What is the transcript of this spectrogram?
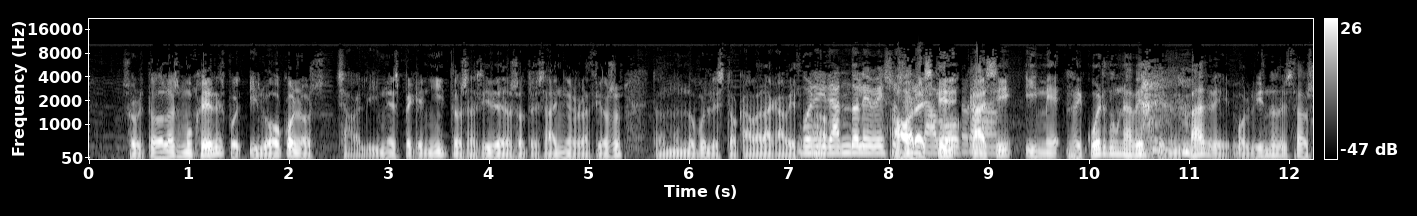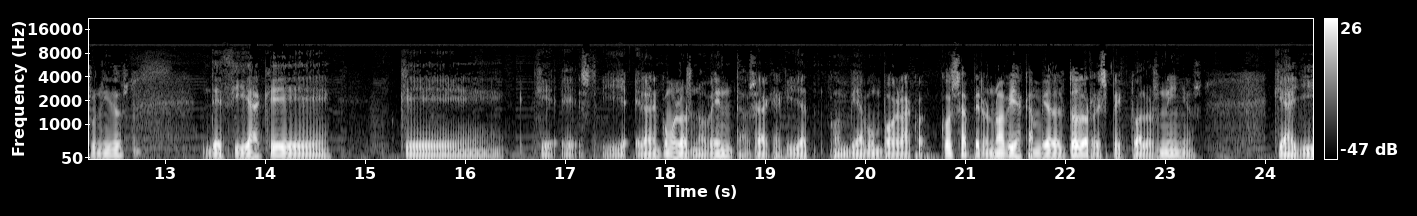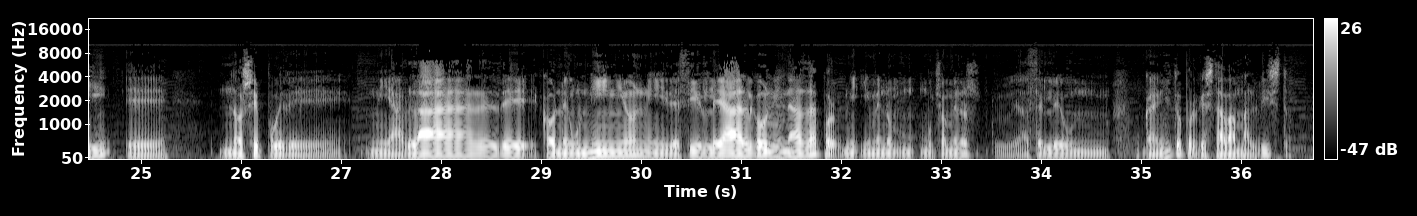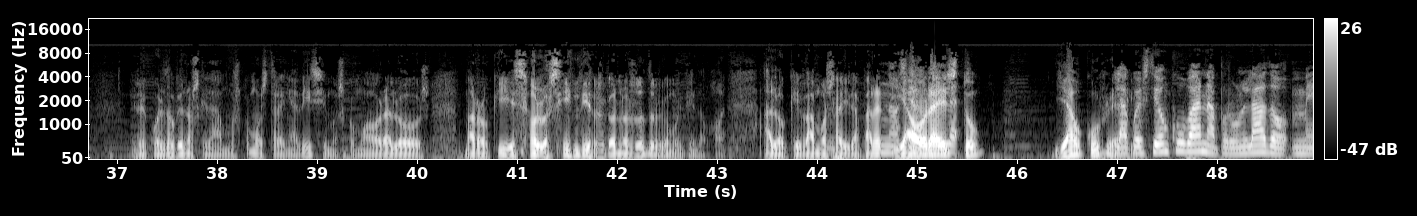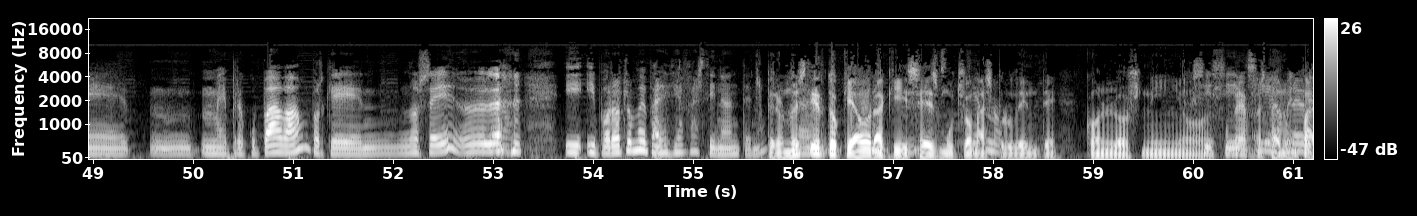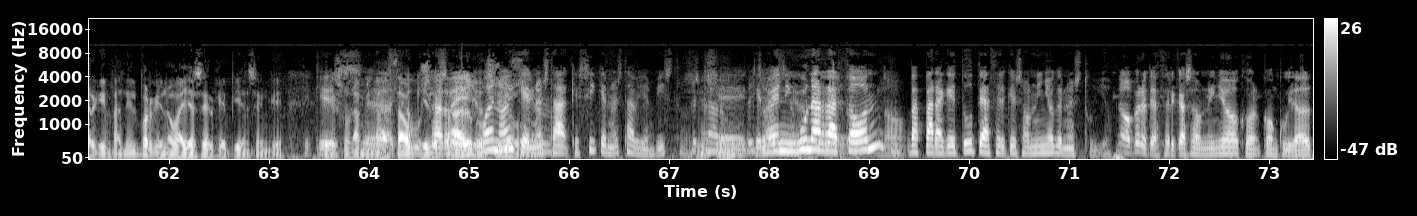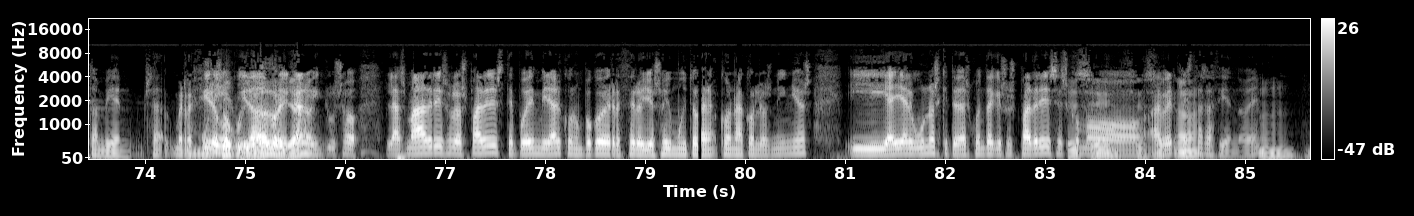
sobre todo las mujeres, pues, y luego con los chavalines pequeñitos, así de dos o tres años, graciosos, todo el mundo pues les tocaba la cabeza. Bueno, y dándole besos Ahora en es la que boca. casi, y me recuerdo una vez que mi padre, volviendo de Estados Unidos, decía que, que, que y eran como los 90, o sea que aquí ya cambiaba un poco la co- cosa, pero no había cambiado del todo respecto a los niños, que allí eh, no se puede ni hablar de, con un niño, ni decirle algo, ni nada, por- ni, y menos, mucho menos hacerle un, un cariñito porque estaba mal visto. Y recuerdo que nos quedábamos como extrañadísimos, como ahora los marroquíes o los indios con nosotros, como diciendo, "Joder, a lo que vamos a ir a parar. No, y ahora esto ya ocurre. La cuestión cubana, por un lado, me, mm, me preocupaba, porque no sé, y, y por otro me parecía fascinante, ¿no? Pero no O es cierto que ahora aquí se es mucho más prudente con los niños Sí, sí. Hombre, hasta Sí, en un parque infantil porque no vaya a ser que piensen que, quieres, una eh, amenaza o quieres algo. ellos. Bueno, sí, y que no está, que sí, que no está bien visto. Sí, O sea, claro. que, no hay ninguna razón no. para que tú te acerques a un niño que no es tuyo. No, pero te acercas a un niño con, con cuidado también. O sea, me Con refiero mucho con cuidado, cuidado, porque ya. claro, incluso las madres o los padres te pueden mirar con un poco de recelo. Yo soy muy tocona con los niños y hay algunos que te das cuenta que sus padres es Sí, como, sí, sí, sí. a ver qué Ah. estás haciendo, ¿eh?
